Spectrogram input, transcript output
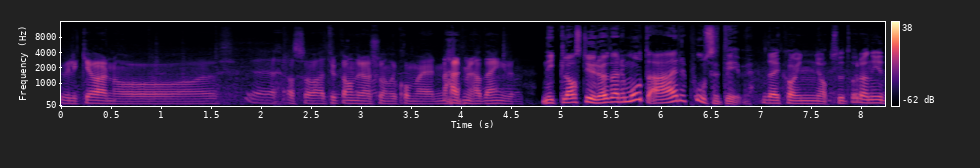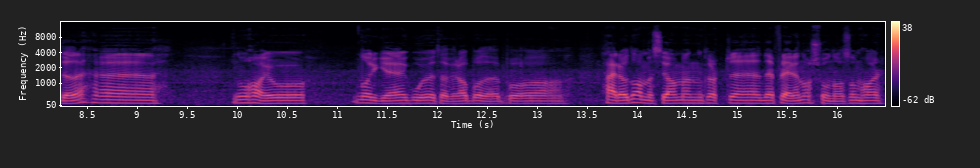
vil ikke være noe eh, altså, Jeg tror ikke andre nasjoner kommer nærmere av den grunn. Niklas Dyrøe derimot er positiv. Det kan absolutt være en idé, det. Eh, nå har jo Norge gode utøvere både på herre- og damesida, men klart det er flere nasjoner som har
